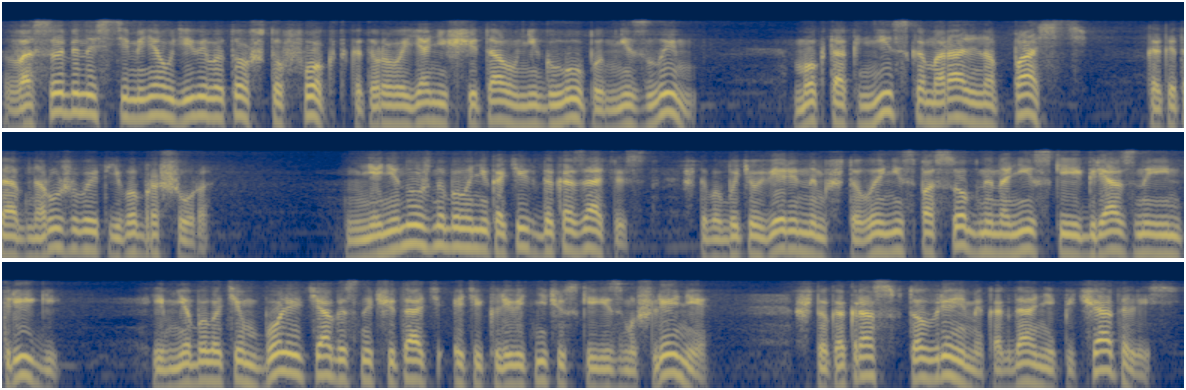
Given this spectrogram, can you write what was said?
В особенности меня удивило то, что Фокт, которого я не считал ни глупым, ни злым, мог так низко морально пасть, как это обнаруживает его брошюра. Мне не нужно было никаких доказательств, чтобы быть уверенным, что вы не способны на низкие и грязные интриги, и мне было тем более тягостно читать эти клеветнические измышления, что как раз в то время, когда они печатались,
